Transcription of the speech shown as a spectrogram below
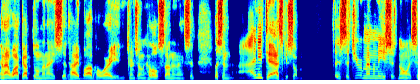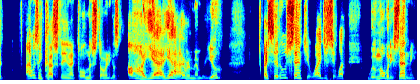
And I walk up to him and I said, Hi, Bob, how are you? And he turns on, Hello, son. And I said, Listen, I need to ask you something. I said, Do you remember me? He says, No. I said, I was in custody and I told him the story. And he goes, Oh, yeah, yeah, I remember you. I said, Who sent you? Why'd you say what? Well, nobody sent me.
